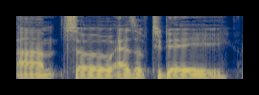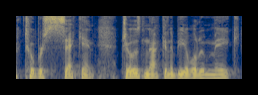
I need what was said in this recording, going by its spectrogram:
Um, so as of today, October 2nd, Joe's not going to be able to make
